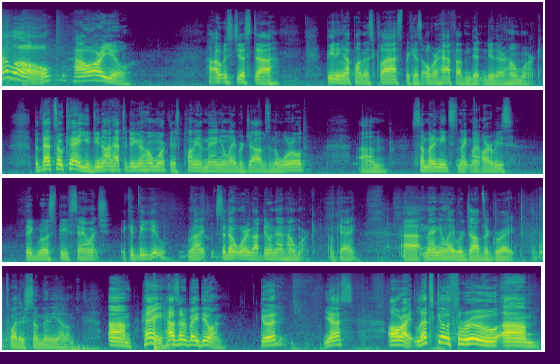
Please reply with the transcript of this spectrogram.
Hello, how are you? I was just uh, beating up on this class because over half of them didn't do their homework. But that's okay, you do not have to do your homework. There's plenty of manual labor jobs in the world. Um, somebody needs to make my Arby's big roast beef sandwich. It could be you, right? So don't worry about doing that homework, okay? Uh, manual labor jobs are great. That's why there's so many of them. Um, hey, how's everybody doing? Good? Yes? All right, let's go through. Um,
